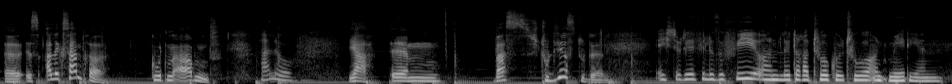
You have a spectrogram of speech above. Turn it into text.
äh, ist Alexandra. Guten Abend. Hallo. Ja, ähm, was studierst du denn? Ich studiere Philosophie und Literatur, Kultur und Medien.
